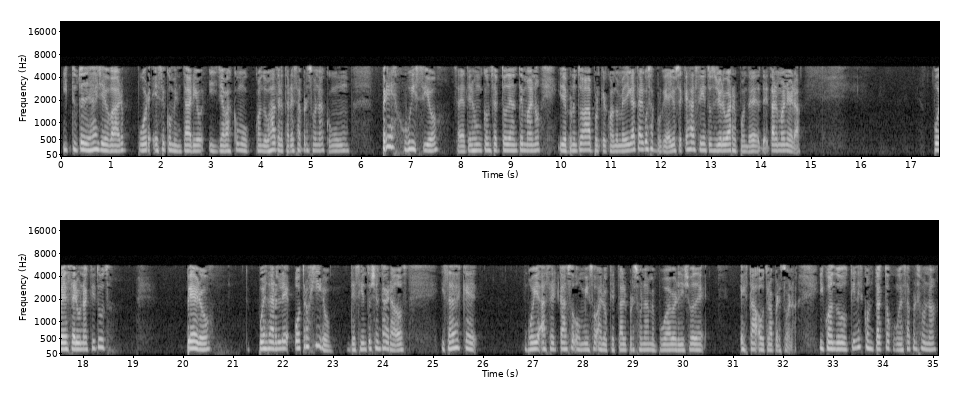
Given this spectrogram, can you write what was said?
y tú te dejas llevar por ese comentario y ya vas como cuando vas a tratar a esa persona con un prejuicio sea, ya tienes un concepto de antemano y de pronto, ah, porque cuando me diga tal cosa, porque ya yo sé que es así, entonces yo le voy a responder de, tal manera. Puede ser una actitud, pero puedes darle otro giro de 180 grados y sabes que voy a hacer caso omiso a lo que tal persona me pudo haber dicho de esta otra persona. Y cuando tienes contacto con esa persona,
